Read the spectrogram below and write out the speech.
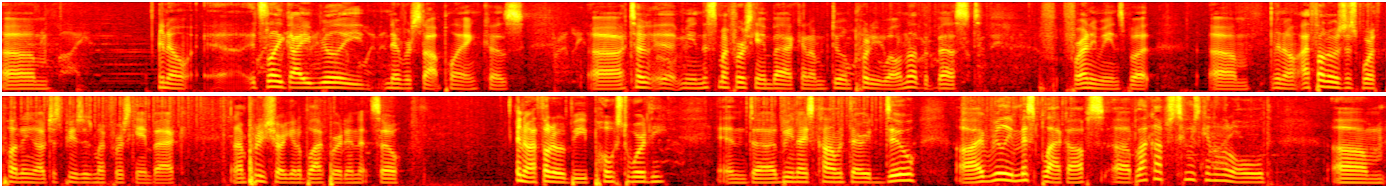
Um, you know, uh, it's like I really never stop playing because, uh, I mean, this is my first game back and I'm doing pretty well. Not the best f- for any means, but um, you know, I thought it was just worth putting up just because it was my first game back, and I'm pretty sure I get a Blackbird in it. So, you know, I thought it would be post worthy, and uh, it'd be a nice commentary to do. Uh, I really miss Black Ops. Uh, Black Ops Two is getting a little old, um,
